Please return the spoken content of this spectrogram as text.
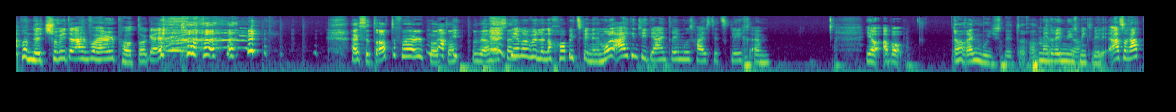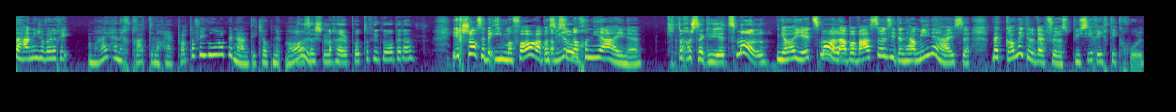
Aber nicht schon wieder einen von Harry Potter, gell? Heißt der Ratte von Harry Potter? Nein. Wer heißt Die wir nach Hobbits finden. Mal eigentlich, die eine Remus heisst jetzt gleich, ähm, ja, aber Ah, Renmus ist nicht der Ratte. Wir reden ja. Also Ratten habe ich schon welche... Nein, habe ich die Ratten nach Harry Potter Figuren benannt? Ich glaube nicht mal. Was hast du nach Harry Potter Figur benannt? Ich schlage eben immer vor, aber es Ach wird so. nachher nie eine. Dann kannst du sagen, jetzt mal. Ja, jetzt mal. Ja. Aber was soll sie denn Hermine heißen? McGonagall wäre für ein Büsi richtig cool.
